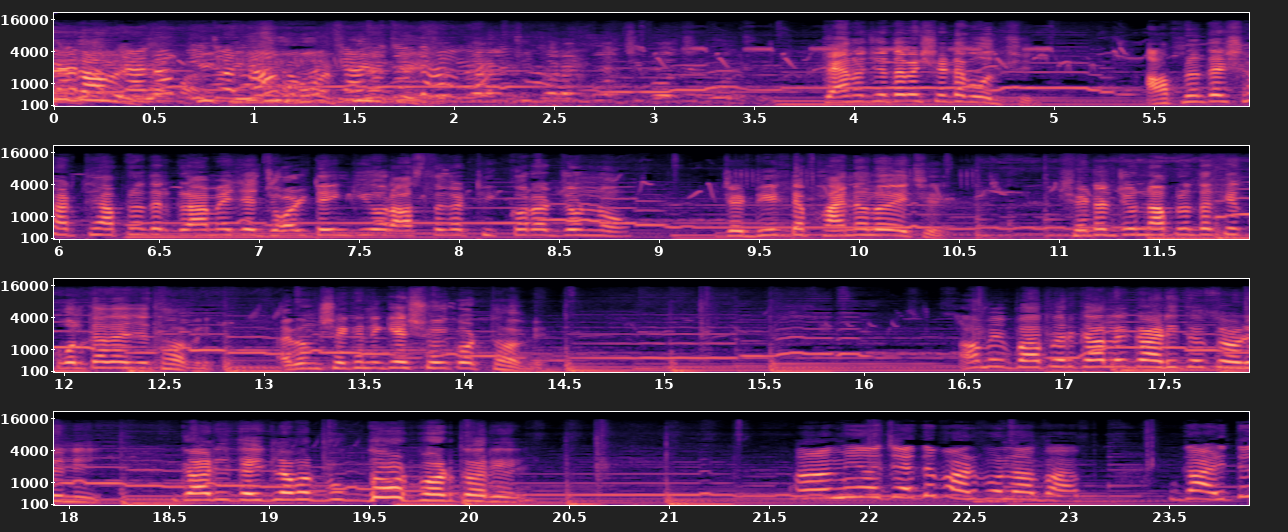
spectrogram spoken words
যেতে হবে? কেন যেতে হবে? সেটা বলছি। আপনাদের স্বার্থে আপনাদের গ্রামে যে জল ট্যাঙ্কি ও রাস্তাঘাট ঠিক করার জন্য যে ডিলটা ফাইনাল হয়েছে সেটার জন্য আপনাদেরকে কলকাতায় যেতে হবে এবং সেখানে গিয়ে সই করতে হবে। আমি বাপের কালে গাড়িতে চড়িনি। গাড়ি দেখলে আমার বুক ধড়ফড় করে। আমিও যেতে পারব না বাপ। গাড়িতে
